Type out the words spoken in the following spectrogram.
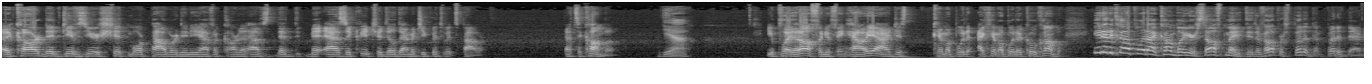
a card that gives your shit more power than you have a card that has that has a creature deal damage equal to its power. That's a combo. Yeah. You play that off and you think, hell yeah, I just came up with I came up with a cool combo. You didn't come up with that combo yourself, mate. The developers put it put it there,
